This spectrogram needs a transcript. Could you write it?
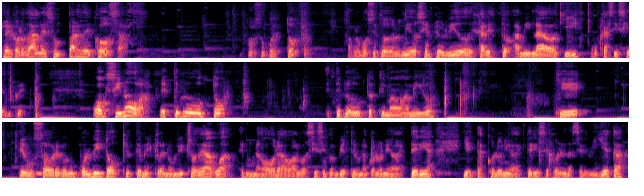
recordarles un par de cosas. Por supuesto, a propósito del olvido, siempre olvido dejar esto a mi lado aquí, o casi siempre. Oxinova, este producto, este producto, estimados amigos, que es un sobre con un polvito que usted mezcla en un litro de agua, en una hora o algo así se convierte en una colonia de bacterias y estas colonias de bacterias se ponen en la servilleta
